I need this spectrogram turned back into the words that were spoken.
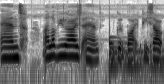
And I love you guys, and goodbye. Peace out.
